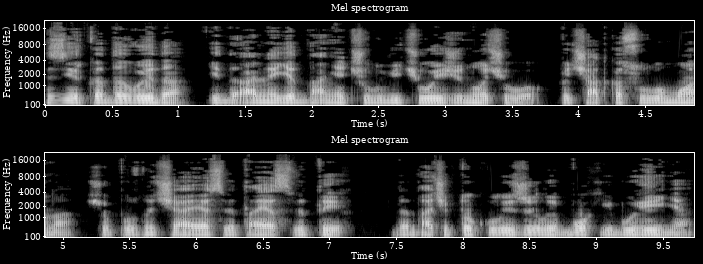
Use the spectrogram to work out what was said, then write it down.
Зірка Давида, ідеальне єднання чоловічого і жіночого, печатка Соломона, що позначає святая святих, де начебто коли жили Бог і богиня,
